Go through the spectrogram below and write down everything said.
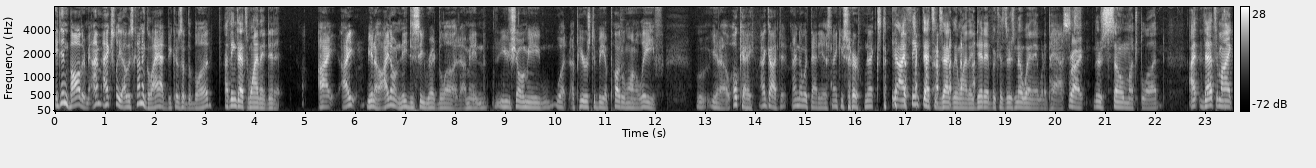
it didn't bother me. I'm actually I was kind of glad because of the blood. I think that's why they did it. I, I, you know, I don't need to see red blood. I mean, you show me what appears to be a puddle on a leaf. You know, okay, I got it. I know what that is. Thank you, sir. Next. Yeah, I think that's exactly why they did it because there's no way they would have passed. Right. There's so much blood. I that's my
